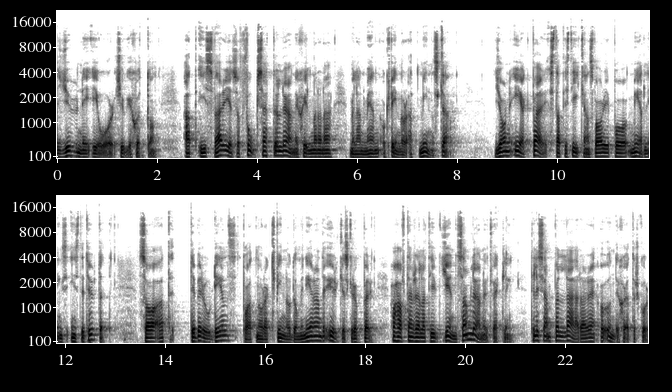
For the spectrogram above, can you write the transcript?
juni i år, 2017, att i Sverige så fortsätter löneskillnaderna mellan män och kvinnor att minska. John Ekberg, statistikansvarig på Medlingsinstitutet, sa att det beror dels på att några kvinnodominerande yrkesgrupper har haft en relativt gynnsam löneutveckling, till exempel lärare och undersköterskor,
